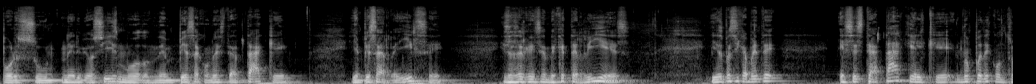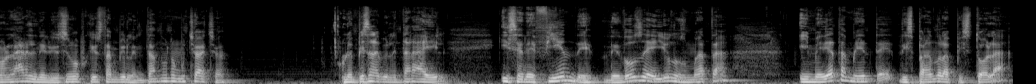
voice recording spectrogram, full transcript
por su nerviosismo, donde empieza con este ataque y empieza a reírse, y se acercan y dicen, ¿de qué te ríes? Y es básicamente, es este ataque el que no puede controlar el nerviosismo porque ellos están violentando a una muchacha. Lo empiezan a violentar a él y se defiende de dos de ellos, los mata inmediatamente disparando la pistola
